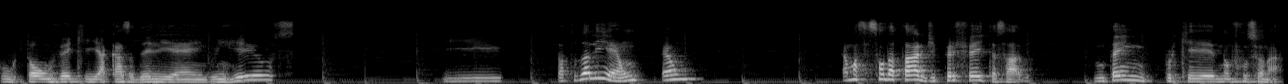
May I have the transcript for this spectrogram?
o Tom vê que a casa dele é em Green Hills. E tá tudo ali, é um é um é uma sessão da tarde perfeita, sabe? Não tem por que não funcionar.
